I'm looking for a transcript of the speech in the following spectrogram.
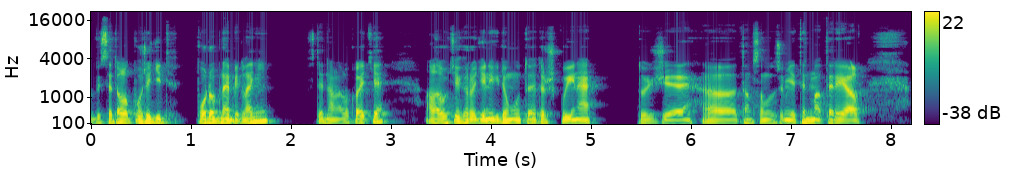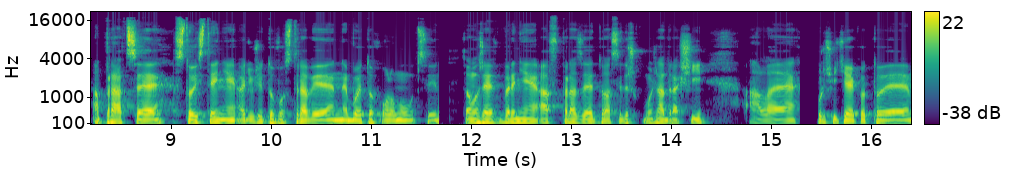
by se dalo pořídit podobné bydlení v té dané lokalitě, ale u těch rodinných domů to je trošku jiné, protože tam samozřejmě ten materiál a práce stojí stejně, ať už je to v Ostravě nebo je to v Olomouci. Samozřejmě v Brně a v Praze je to asi trošku možná dražší, ale určitě jako to je,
